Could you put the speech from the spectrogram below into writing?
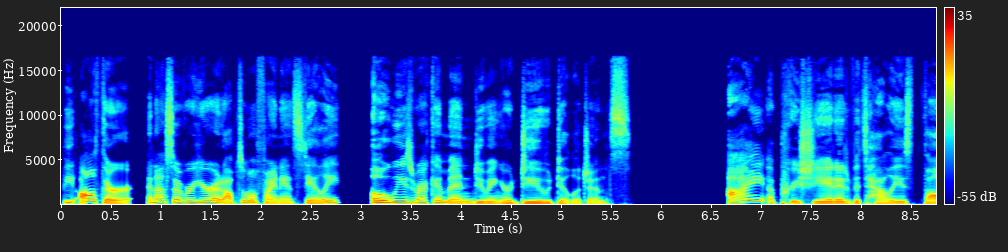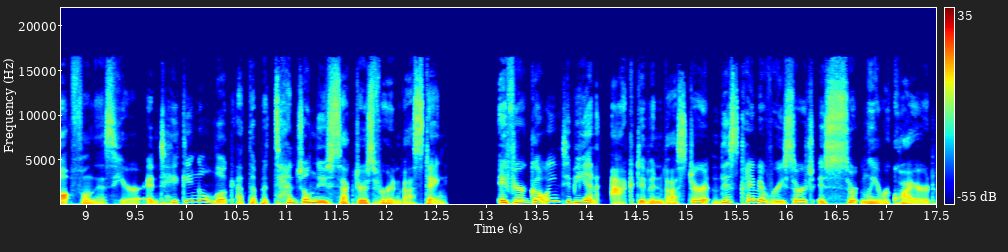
The author and us over here at Optimal Finance Daily always recommend doing your due diligence. I appreciated Vitaliy's thoughtfulness here and taking a look at the potential new sectors for investing. If you're going to be an active investor, this kind of research is certainly required.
